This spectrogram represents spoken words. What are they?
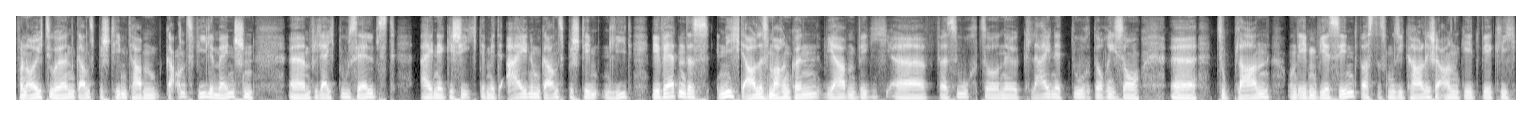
von euch zu hören. Ganz bestimmt haben ganz viele Menschen, ähm, vielleicht du selbst, eine Geschichte mit einem ganz bestimmten Lied. Wir werden das nicht alles machen können. Wir haben wirklich äh, versucht, so eine kleine Tour d'Horizon äh, zu planen. Und eben wir sind, was das Musikalische angeht, wirklich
